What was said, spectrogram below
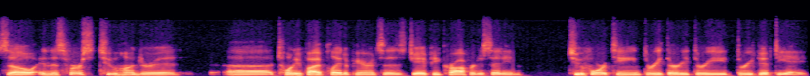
So in his first 225 plate appearances, J.P. Crawford is hitting 214, 333, 358.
